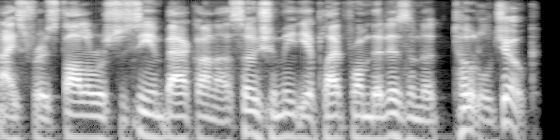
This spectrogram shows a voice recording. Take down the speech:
nice for his followers to see him back on a social media platform that isn't a total joke.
